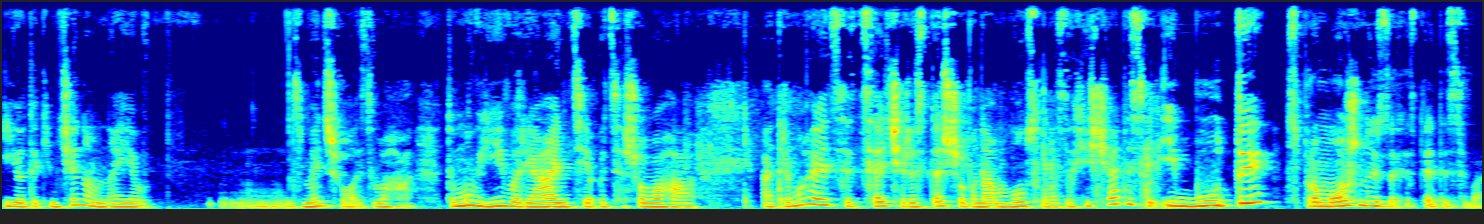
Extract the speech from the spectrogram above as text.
і от таким чином в неї зменшувалась вага. Тому в її варіанті, оця що вага тримається, це через те, що вона мусила захищатися і бути спроможною захистити себе.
